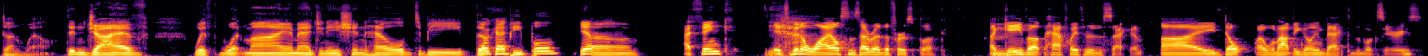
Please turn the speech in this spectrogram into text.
done well. Didn't jive with what my imagination held to be the Okay. people. Yep. Um, I think it's been a while since I read the first book. I Mm. gave up halfway through the second. I don't. I will not be going back to the book series.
